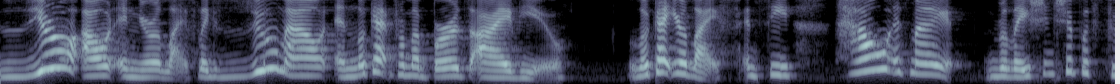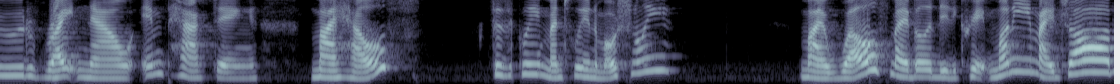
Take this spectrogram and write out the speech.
zero out in your life, like zoom out and look at from a bird's eye view. Look at your life and see how is my relationship with food right now impacting my health, physically, mentally, and emotionally, my wealth, my ability to create money, my job,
